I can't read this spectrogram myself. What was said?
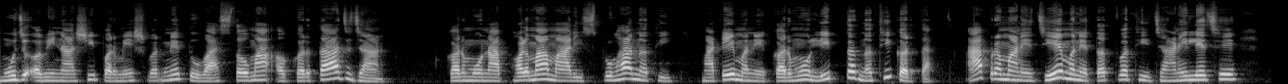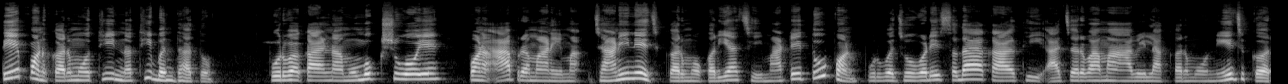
મુજ અવિનાશી પરમેશ્વરને તું વાસ્તવમાં અકર્તા જ જાણ. કર્મોના ફળમાં મારી સ્પૃહા નથી, માટે મને કર્મો લિપ્ત નથી કરતા. આ પ્રમાણે જે મને તત્વથી જાણી લે છે, તે પણ કર્મોથી નથી બંધાતો. પૂર્વકાળના મુમુક્ષુઓએ પણ આ પ્રમાણે જાણીને જ કર્મો કર્યા છે, માટે તું પણ પૂર્વજો વડે સદાકાળથી આચરવામાં આવેલા કર્મોને જ કર.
